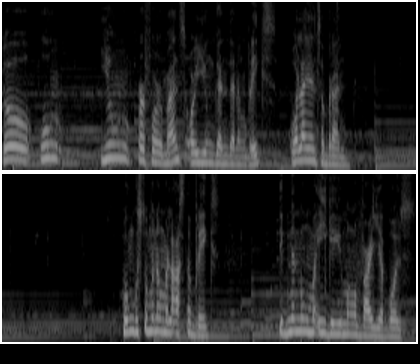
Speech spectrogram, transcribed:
So, kung yung performance or yung ganda ng brakes, wala yan sa brand. Kung gusto mo ng malakas na brakes, tignan mong maigi yung mga variables.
